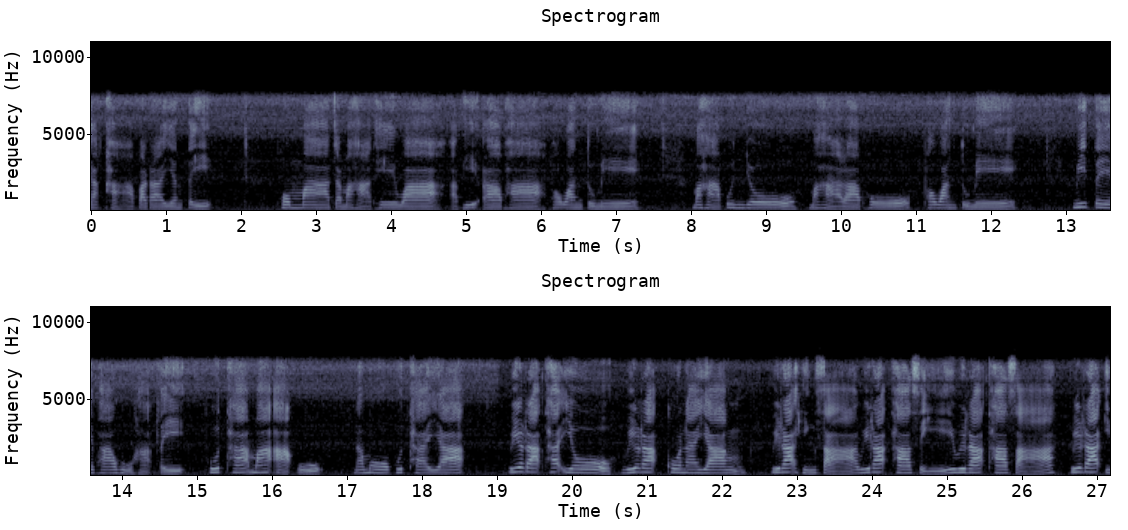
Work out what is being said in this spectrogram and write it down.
ยักขาปรายันติพรหมาจะมหาเทวา อภิอาภาพวันตุเม มหาปุญโย มหาลาโภพวันตุเม มิเตพาหุหติ พุทธมะอาอุนโมพุทธายะ วิระทะโย วิระโคนายัง วิระหิงสา วิระทาสี วิระทาสา วิระอิ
